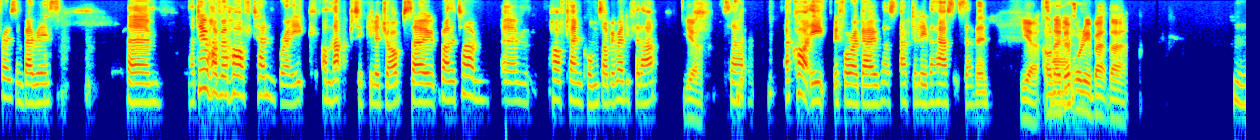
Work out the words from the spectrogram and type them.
frozen berries. Um, I do have a half ten break on that particular job, so by the time um half ten comes, I'll be ready for that. Yeah. So I can't eat before I go. that's- I have to leave the house at seven. Yeah. Oh no, don't worry about that. Hmm.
